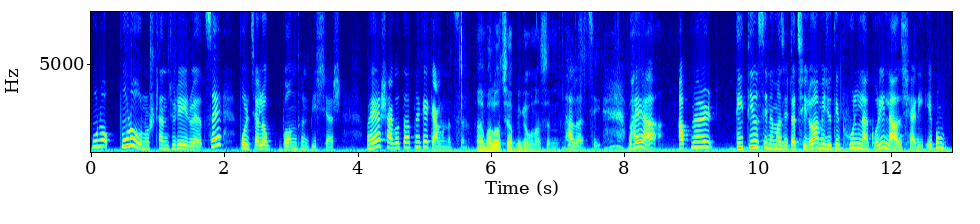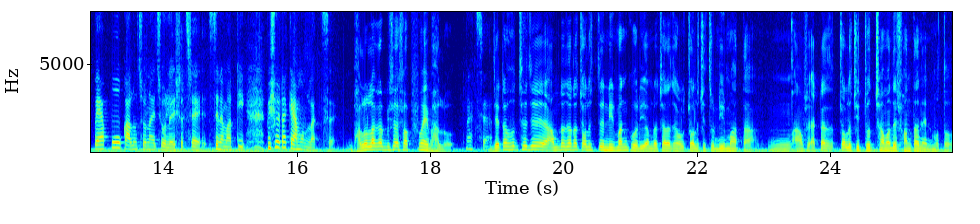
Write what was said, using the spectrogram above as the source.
পুরো পুরো অনুষ্ঠান জুড়েই রয়েছে পরিচালক বন্ধন বিশ্বাস। ভাইয়া স্বাগত আপনাকে কেমন আছেন? ভালো আছি আপনি কেমন আছেন? ভালো আছি। ভাইয়া আপনার দ্বিতীয় সিনেমা যেটা ছিল আমি যদি ভুল না করি লাল শাড়ি এবং ব্যাপক আলোচনায় চলে এসেছে সিনেমাটি বিষয়টা কেমন লাগছে? ভালো লাগার বিষয় সবসময় ভালো। আচ্ছা। যেটা হচ্ছে যে আমরা যারা চলচ্চিত্র নির্মাণ করি আমরা যারা চলচ্চিত্র নির্মাতা একটা চলচ্চিত্র হচ্ছে আমাদের সন্তানের মতো।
